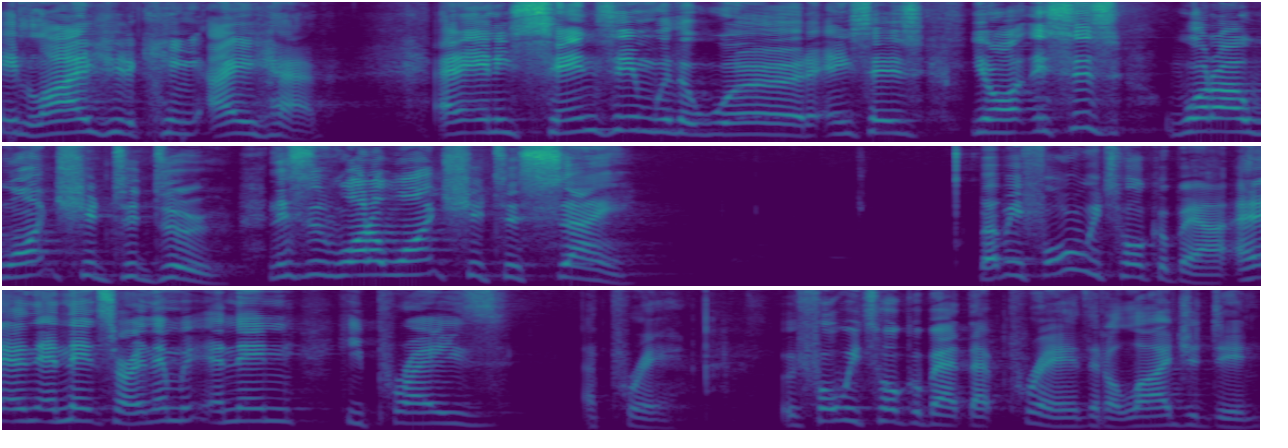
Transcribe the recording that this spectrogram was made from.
Elijah to King Ahab. And, he sends him with a word. And he says, You know what? This is what I want you to do. And this is what I want you to say. But before we talk about, and, and, and then, sorry, and then, we, and then he prays a prayer. Before we talk about that prayer that Elijah did,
